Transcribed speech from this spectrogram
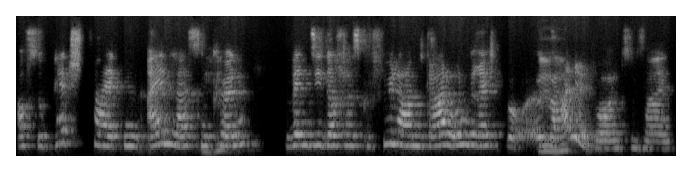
auf so Patchzeiten einlassen mhm. können, wenn sie doch das Gefühl haben, gerade ungerecht be äh, mhm. behandelt worden zu sein.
